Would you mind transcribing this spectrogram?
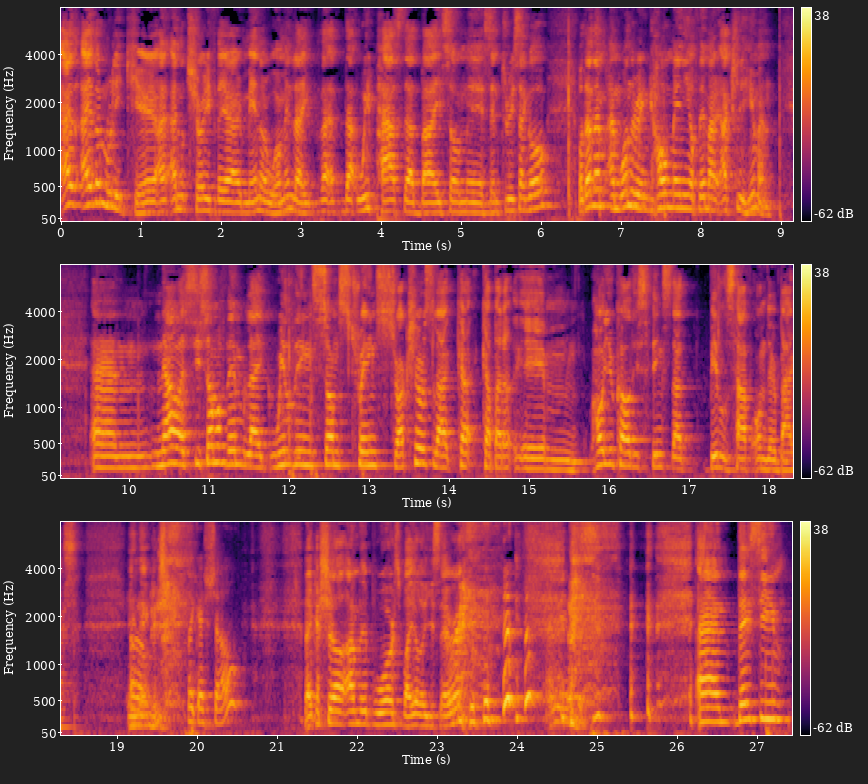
I, I don't really care. I, I'm not sure if they are men or women. Like that, that we passed that by some uh, centuries ago. But then I'm, I'm wondering how many of them are actually human. And now I see some of them like wielding some strange structures, like um, how you call these things that beetles have on their backs in oh, English. Like a shell? like a shell. I'm the worst biologist ever. and they seem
